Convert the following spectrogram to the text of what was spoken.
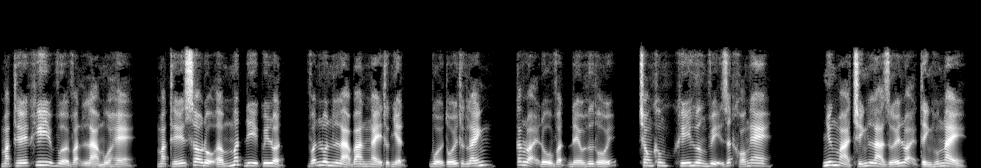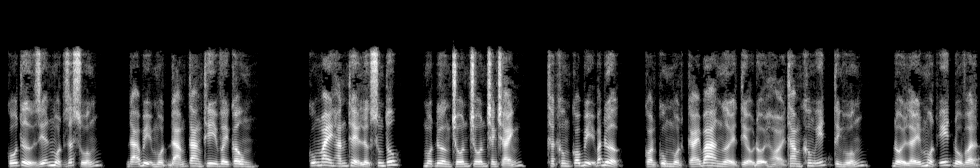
Mặt thế khi vừa vặn là mùa hè, mặt thế sau độ ấm mất đi quy luật, vẫn luôn là ban ngày thực nhiệt, buổi tối thực lãnh, các loại đồ vật đều hư thối, trong không khí hương vị rất khó nghe. Nhưng mà chính là dưới loại tình huống này, cố tử diễn một rất xuống, đã bị một đám tang thi vây công. Cũng may hắn thể lực sung túc, một đường trốn trốn tránh tránh, thật không có bị bắt được, còn cùng một cái ba người tiểu đội hỏi thăm không ít tình huống, đổi lấy một ít đồ vật.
